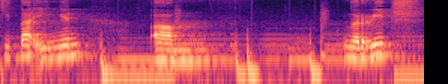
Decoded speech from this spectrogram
kita ingin um, nge-reach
